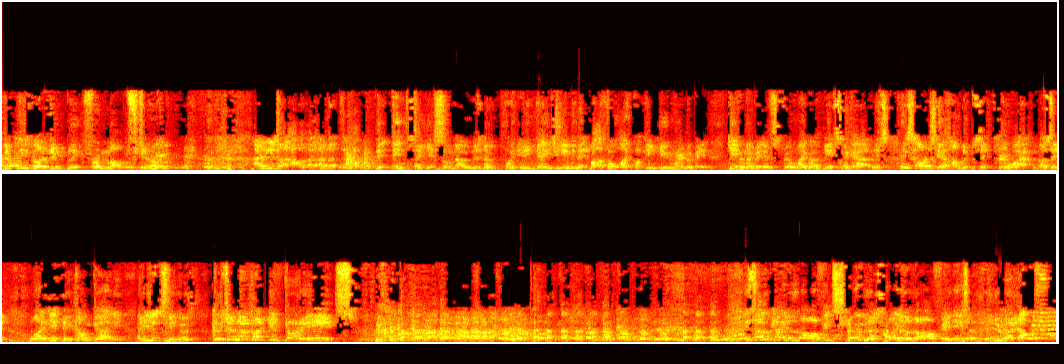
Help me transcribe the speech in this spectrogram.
You know, these guys didn't blink for a month, you know? And he's like, oh, I, I, I didn't say yes or no, there's no point in engaging him in it. But I thought I'd fucking humour him a bit, give him a bit of spill, maybe I can get something out of this. It's honestly 100% true what happened. I said, why do you think I'm gay? And he looks at me and goes, because you look like you've got AIDS. it's okay to laugh, it's true, that's why you're laughing. He's, you go, oh yeah!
